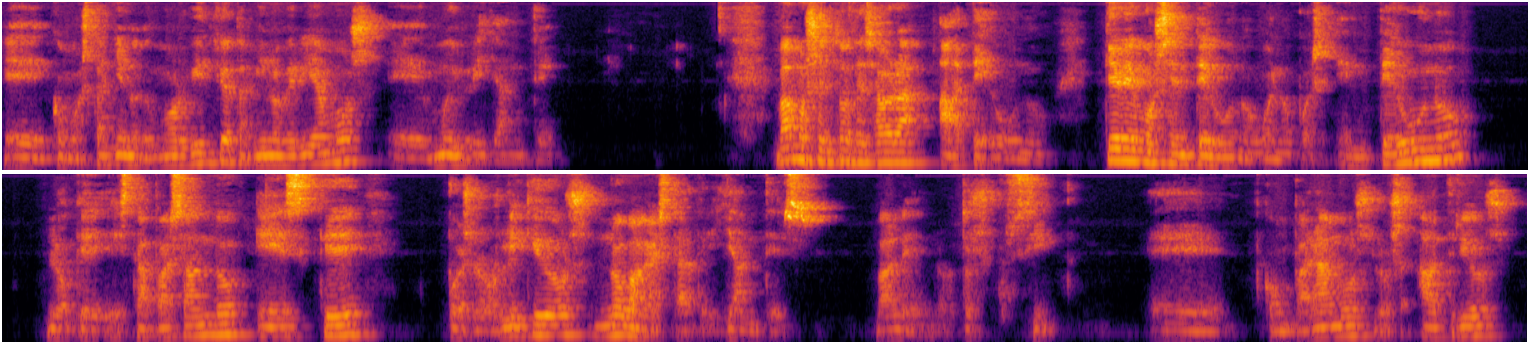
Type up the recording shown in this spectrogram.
eh, como está lleno de humor vitrio, también lo veríamos eh, muy brillante. Vamos entonces ahora a T1. ¿Qué vemos en T1? Bueno, pues en T1 lo que está pasando es que pues los líquidos no van a estar brillantes, ¿vale? Nosotros si eh, comparamos los atrios,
